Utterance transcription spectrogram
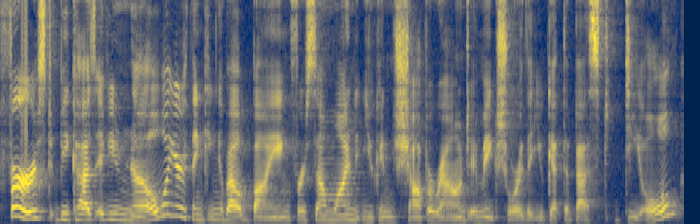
First, because if you know what you're thinking about buying for someone, you can shop around and make sure that you get the best deal.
